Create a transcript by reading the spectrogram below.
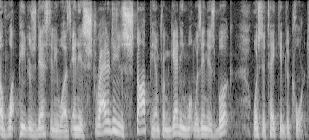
of what Peter's destiny was, and his strategy to stop him from getting what was in his book was to take him to court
